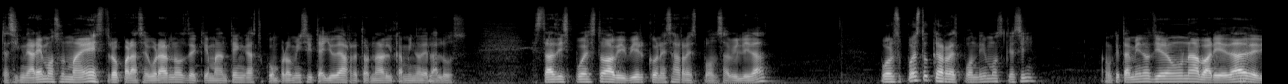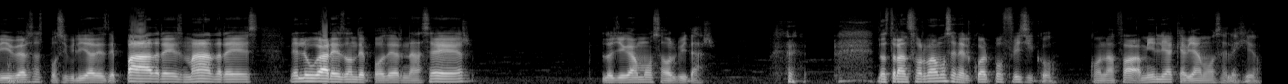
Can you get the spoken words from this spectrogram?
Te asignaremos un maestro para asegurarnos de que mantengas tu compromiso y te ayude a retornar al camino de la luz. ¿Estás dispuesto a vivir con esa responsabilidad? Por supuesto que respondimos que sí, aunque también nos dieron una variedad de diversas posibilidades de padres, madres, de lugares donde poder nacer, lo llegamos a olvidar. nos transformamos en el cuerpo físico, con la familia que habíamos elegido.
